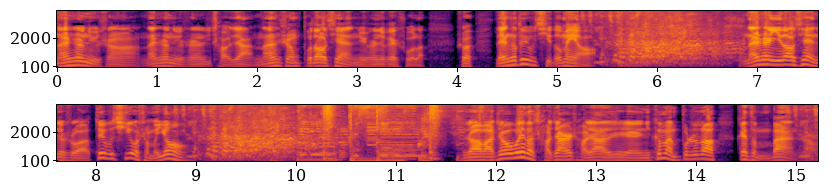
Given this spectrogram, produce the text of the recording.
男生女生啊，男生女生一吵架，男生不道歉，女生就该说了，说连个对不起都没有。男生一道歉就说对不起有什么用？你知道吧？就是为了吵架而吵架的这些人，你根本不知道该怎么办，你知道吗？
